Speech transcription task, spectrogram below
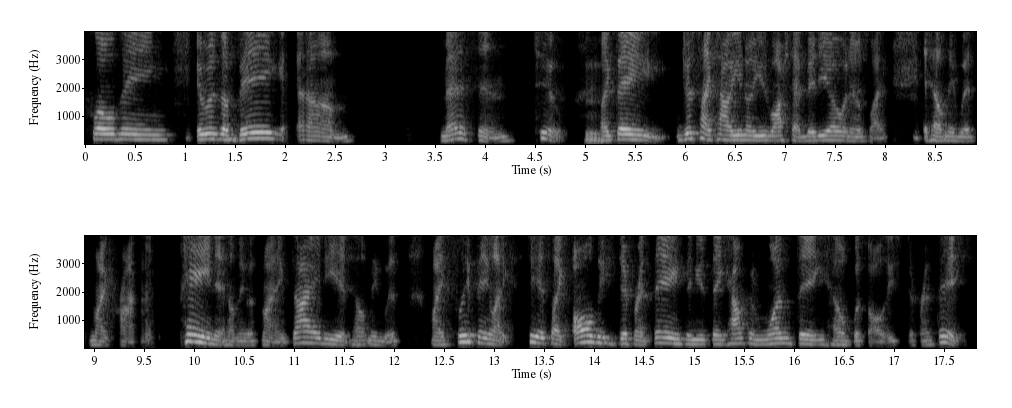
clothing it was a big um, medicine too. Hmm. like they just like how you know you watch that video and it was like it helped me with my chronic pain it helped me with my anxiety it helped me with my sleeping. Like see it's like all these different things and you think how can one thing help with all these different things?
